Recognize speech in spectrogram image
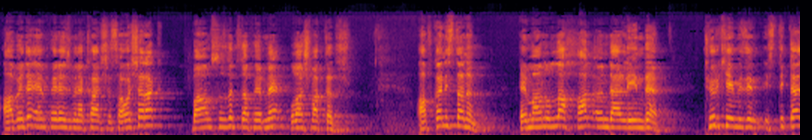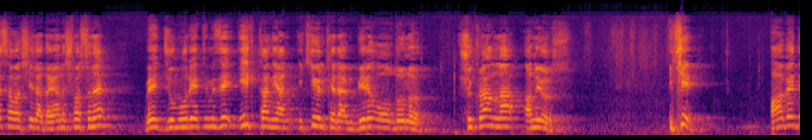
ABD emperyalizmine karşı savaşarak bağımsızlık zaferine ulaşmaktadır. Afganistan'ın Emanullah Han önderliğinde Türkiye'mizin İstiklal Savaşı'yla dayanışmasını ve Cumhuriyetimizi ilk tanıyan iki ülkeden biri olduğunu şükranla anıyoruz. 2. ABD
